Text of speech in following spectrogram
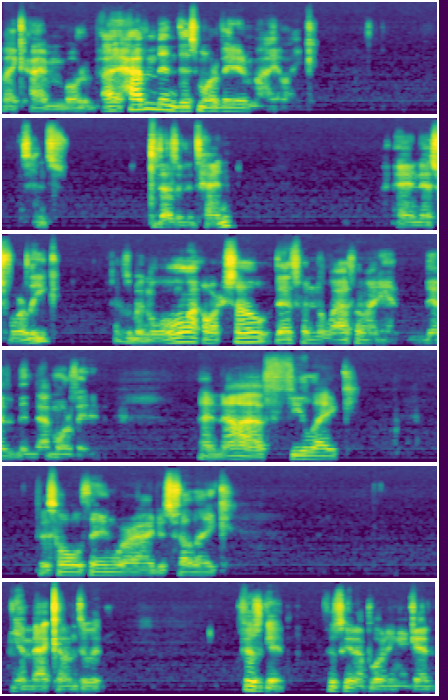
Like I'm motiv- I haven't been this motivated in my like since 2010. And S4 League has been a lot or so. That's been the last time I have never been that motivated. And now I feel like this whole thing where I just felt like getting back onto it feels good. Feels good uploading again.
